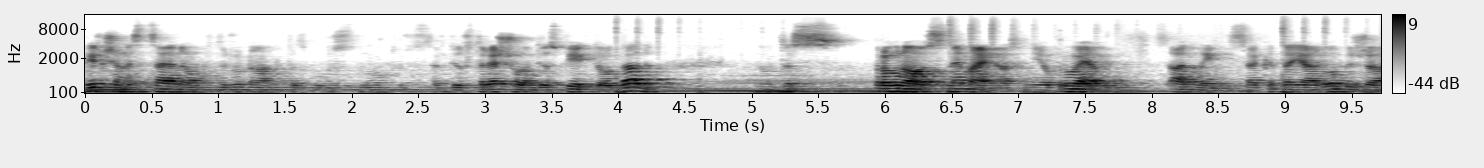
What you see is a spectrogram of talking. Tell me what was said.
pirkšanas cena, un tad runā, ka tas būs nu, ar 23. un 25. gadu. Nu, tas prognozes nemainās. Viņi joprojām analītiski saka, ka tajā robežā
